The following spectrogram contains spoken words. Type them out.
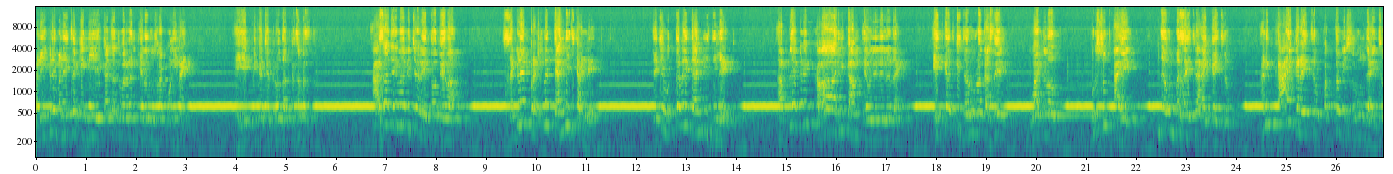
आणि इकडे म्हणायचं की मी एकाच वर्णन केलं दुसरा कोणी नाही. हे एकमेकाच्या विरोधात कसं बसत? असा जेव्हा विचार येतो तेव्हा सगळे प्रश्न त्यांनीच काढले. त्याचे उत्तरही त्यांनीच दिले. आपल्याकडे काही काम ठेवलेलं नाही. इतकंच की जरूरत असेल वाटलं उत्सुक आहे जाऊन बसायचं ऐकायचं. आणि काय करायचं? फक्त विसरून जायचं.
